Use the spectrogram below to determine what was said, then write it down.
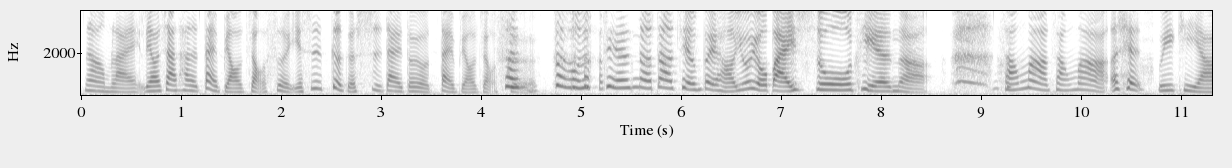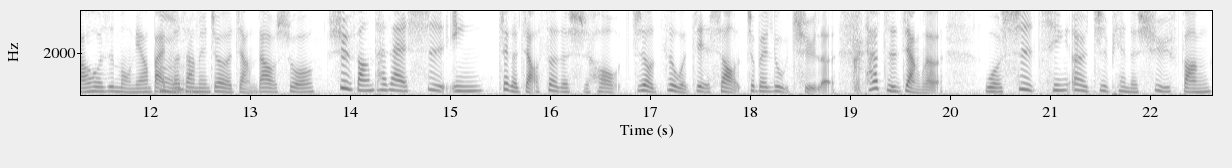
那我们来聊一下她的代表角色，也是各个世代都有代表角色。真的，我的天哪，大前辈哈，悠悠白书，天哪，长马长马，而且 Wiki 啊，或是猛娘百科上面就有讲到说，旭芳他在试音这个角色的时候，只有自我介绍就被录取了，他只讲了我是青二制片的旭芳。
